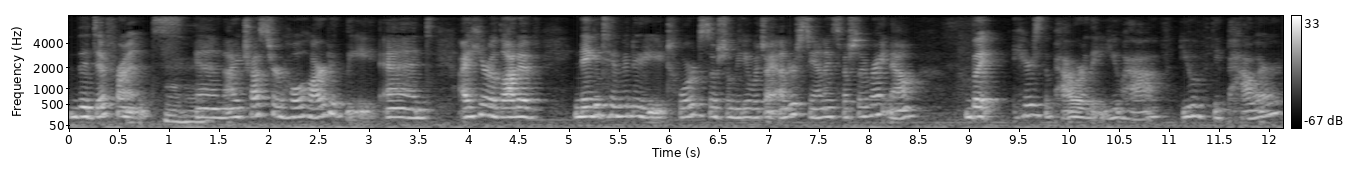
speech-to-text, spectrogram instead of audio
the difference. Mm-hmm. And I trust her wholeheartedly. And I hear a lot of negativity towards social media, which I understand, especially right now. But here's the power that you have you have the power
